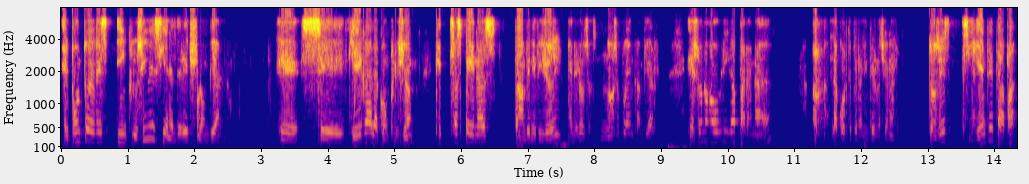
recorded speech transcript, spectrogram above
El punto es, inclusive si en el derecho colombiano eh, se llega a la conclusión que esas penas tan beneficiosas y generosas no se pueden cambiar, eso no obliga para nada a la Corte Penal Internacional. Entonces, siguiente etapa,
